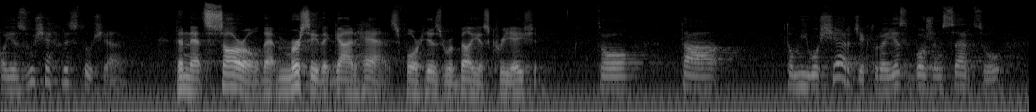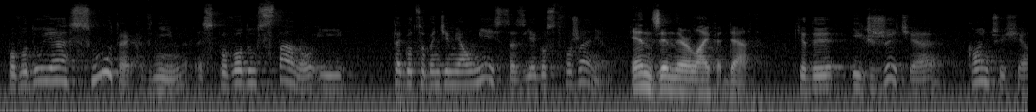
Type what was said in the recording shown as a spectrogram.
o Jezusie Chrystusie, then that sorrow, that mercy that God has for his rebellious creation, to ta, to miłosierdzie, które jest w Bożym sercu, powoduje smutek w nim z powodu stanu i tego, co będzie miało miejsce z Jego stworzeniem. ends in their life at death. Kiedy ich życie kończy się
